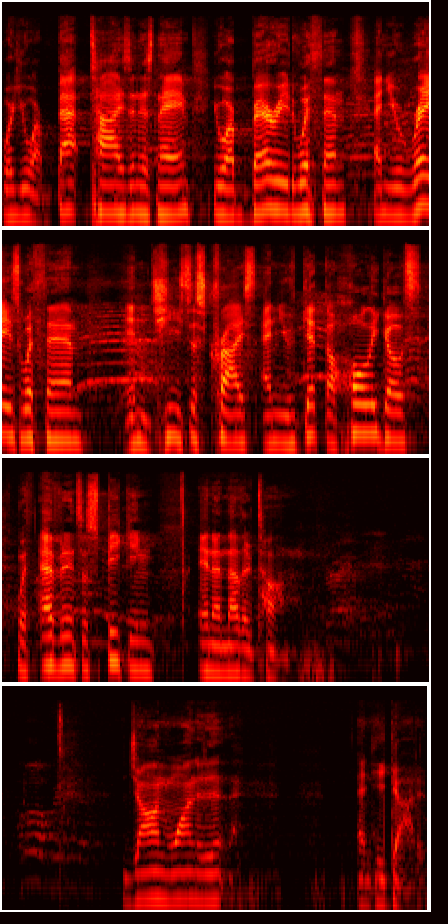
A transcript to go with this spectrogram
where you are baptized in His name, you are buried with Him, and you raise with Him in Jesus Christ, and you get the Holy Ghost with evidence of speaking in another tongue. John wanted it and he got it.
